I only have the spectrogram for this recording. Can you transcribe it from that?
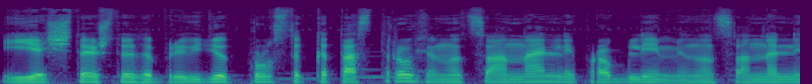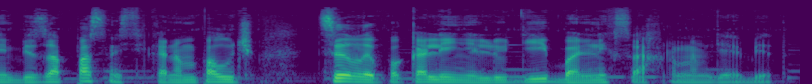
и я считаю, что это приведет просто к катастрофе национальной проблеме, национальной безопасности, когда мы получим целое поколение людей, больных сахарным диабетом.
